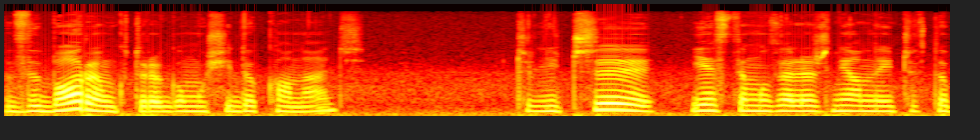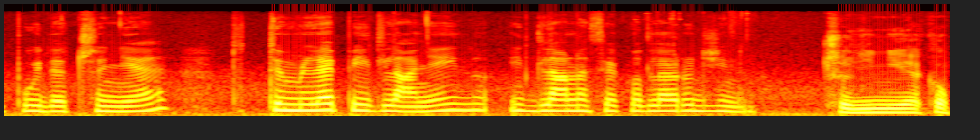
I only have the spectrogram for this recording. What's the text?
wyborem, którego musi dokonać, czyli czy jestem uzależniony i czy w to pójdę, czy nie, to tym lepiej dla niej no i dla nas jako dla rodziny. Czyli niejako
